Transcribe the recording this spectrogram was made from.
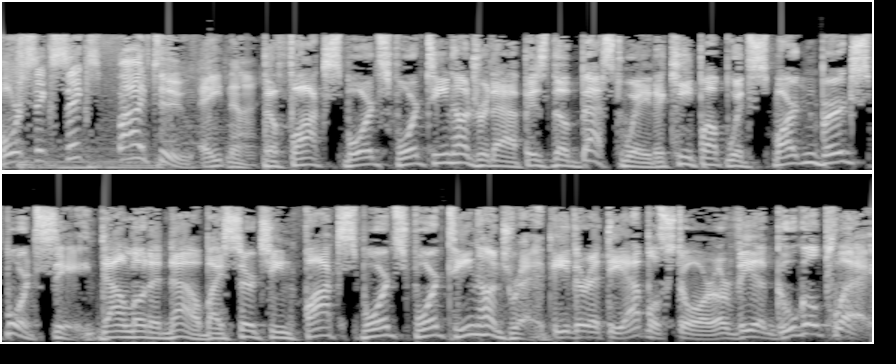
466-5289. The Fox Sports 1400 app is the best way to keep up with Spartanburg sports scene. Download it now by searching Fox Sports 1400, either at the Apple Store or via Google Play.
